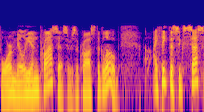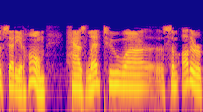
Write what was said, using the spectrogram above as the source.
4 million processors across the globe. I think the success of SETI at home has led to uh, some other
